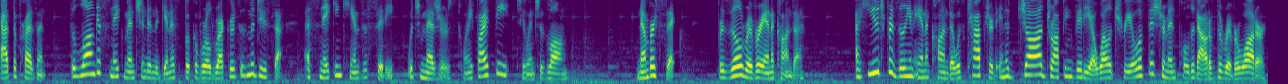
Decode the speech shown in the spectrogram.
At the present, the longest snake mentioned in the Guinness Book of World Records is Medusa, a snake in Kansas City, which measures 25 feet 2 inches long. Number 6. Brazil River Anaconda. A huge Brazilian anaconda was captured in a jaw dropping video while a trio of fishermen pulled it out of the river water.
